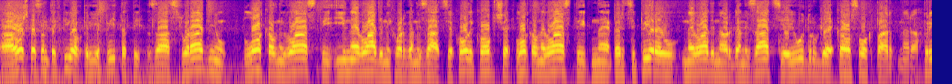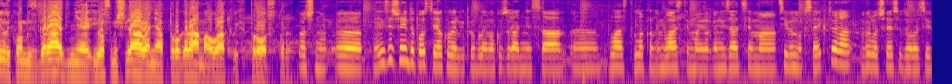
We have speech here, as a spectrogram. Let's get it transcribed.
A ovo što sam te htio prije pitati za suradnju lokalnih vlasti i nevladinih organizacija. Koliko opće lokalne vlasti ne percipiraju nevladine organizacije i udruge kao svog partnera prilikom izgradnje i osmišljavanja programa ovakvih prostora? Točno. E, meni se čini da postoji jako veliki problem oko suradnje sa e, lokalnim vlastima i organizacijama civilnog sektora. Vrlo često dolazi,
